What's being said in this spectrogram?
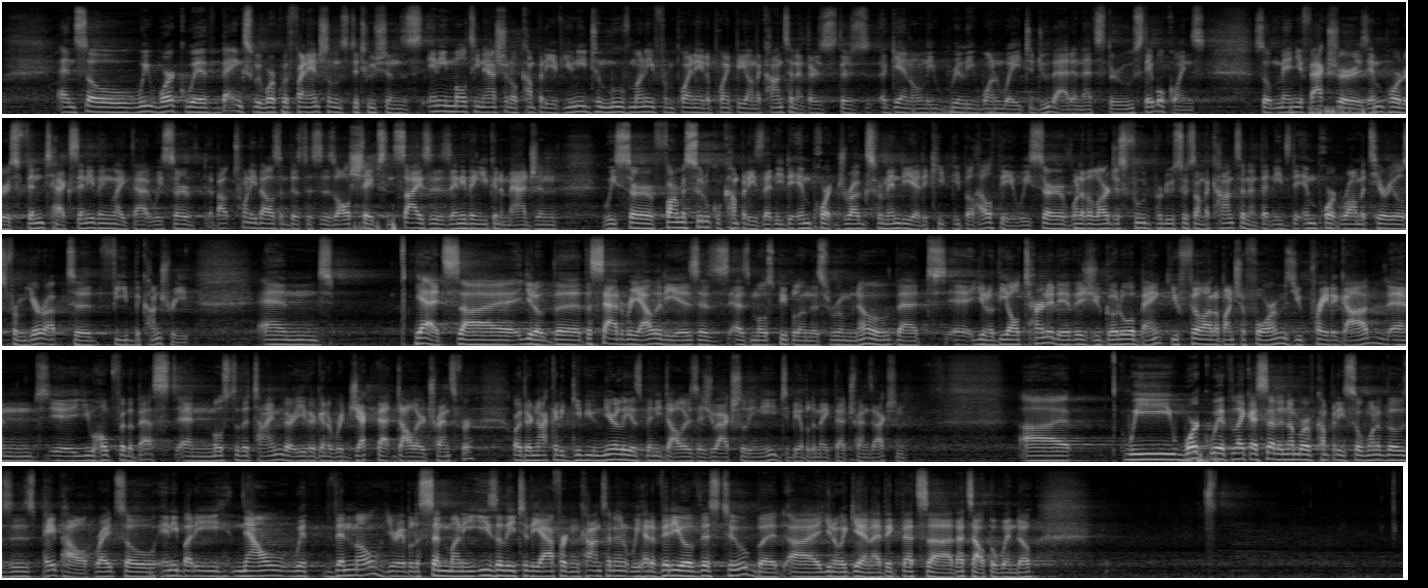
And so we work with banks, we work with financial institutions, any multinational company. If you need to move money from point A to point B on the continent, there's, there's again, only really one way to do that, and that's through stablecoins. So manufacturers, importers, fintechs, anything like that. We serve about 20,000 businesses, all shapes and sizes, anything you can imagine. We serve pharmaceutical companies that need to import drugs from India to keep people healthy. We serve one of the largest food producers on the continent that needs to import raw materials from Europe to feed the country. And yeah, it's, uh, you know, the, the sad reality is, as, as most people in this room know, that, uh, you know, the alternative is you go to a bank, you fill out a bunch of forms, you pray to God, and uh, you hope for the best. And most of the time, they're either going to reject that dollar transfer, or they're not going to give you nearly as many dollars as you actually need to be able to make that transaction. We work with, like I said, a number of companies. So one of those is PayPal, right? So anybody now with Venmo, you're able to send money easily to the African continent. We had a video of this too, but uh, you know, again, I think that's uh, that's out the window.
